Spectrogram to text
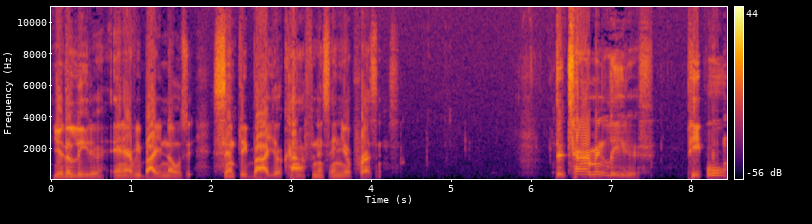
You're the leader, and everybody knows it simply by your confidence and your presence. Determined leaders, people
